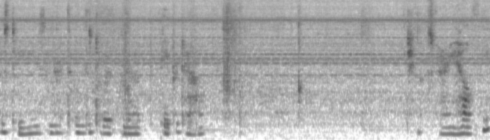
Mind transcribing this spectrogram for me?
Just easing her through the door with the paper towel. She looks very healthy.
